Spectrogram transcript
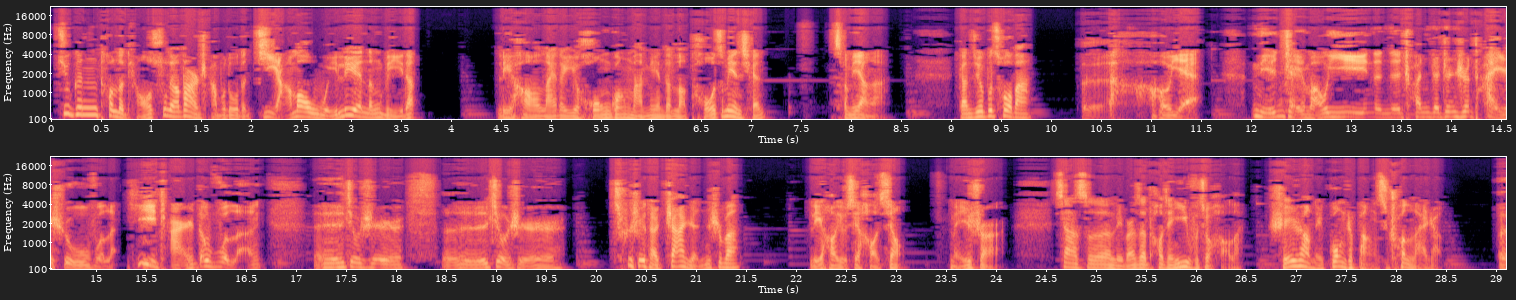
就跟套了条塑料袋差不多的假冒伪劣能比的。李浩来到一红光满面的老头子面前，怎么样啊？感觉不错吧？呃。侯爷，您这毛衣那那穿着真是太舒服了，一点儿都不冷。呃，就是，呃，就是，就是有点扎人是吧？李浩有些好笑。没事儿，下次里边再套件衣服就好了。谁让你光着膀子穿来着？呃，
